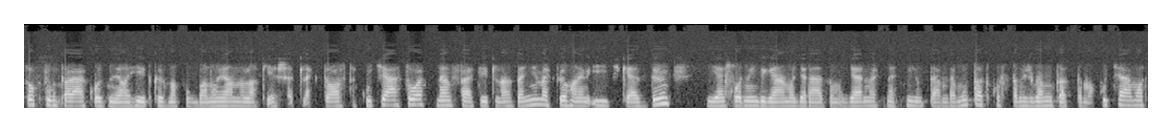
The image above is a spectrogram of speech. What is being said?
Szoktunk találkozni a hétköznapokban olyannal, aki esetleg tart a kutyától, nem feltétlenül az enyémektől, hanem így kezdünk, Ilyenkor mindig elmagyarázom a gyermeknek, miután bemutatkoztam, és bemutattam a kutyámat,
